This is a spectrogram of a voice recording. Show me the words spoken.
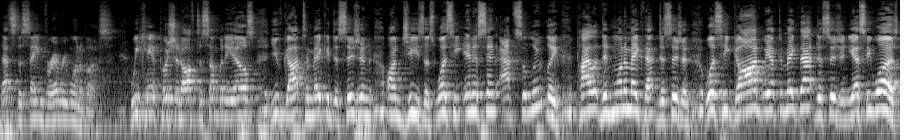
That's the same for every one of us. We can't push it off to somebody else. You've got to make a decision on Jesus. Was he innocent? Absolutely. Pilate didn't want to make that decision. Was he God? We have to make that decision. Yes, he was.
